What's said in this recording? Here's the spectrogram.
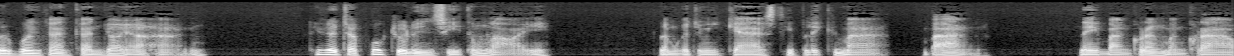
กระบวนการการย่อยอาหาร ที่เกิดจากพวกจุลินทรีย์ทั้งหลายแล้วมันก็จะมีแก๊สที่ผลิตขึ้นมาบ้าง ในบางครั้งบางคราว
